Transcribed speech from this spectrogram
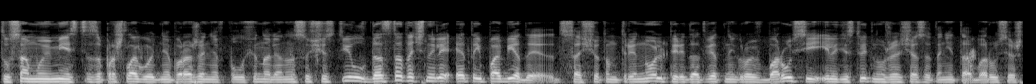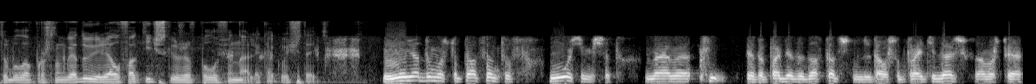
Ту самую месть за прошлогоднее поражение в полуфинале он осуществил. Достаточно ли этой победы со счетом 3-0 перед ответной игрой в Боруссии? Или действительно уже сейчас это не та Боруссия, что была в прошлом году, и Реал фактически уже в полуфинале, как вы считаете? Ну, я думаю, что процентов 80, наверное, эта победа достаточно для того, чтобы пройти дальше, потому что я,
